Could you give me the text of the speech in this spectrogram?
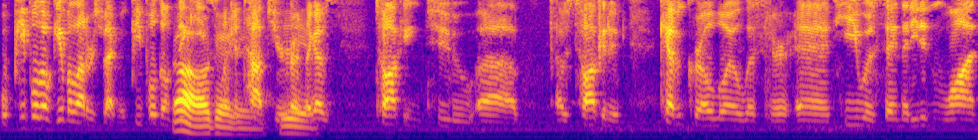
Well, people don't give him a lot of respect. Like, people don't think Oh, he's okay, like a top tier. Yeah, yeah. Like I was talking to, uh, I was talking to Kevin Crow, loyal listener, and he was saying that he didn't want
